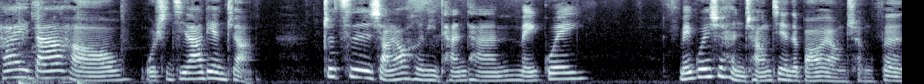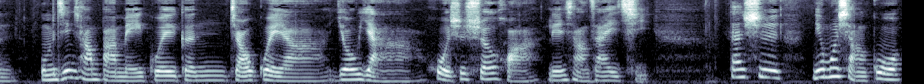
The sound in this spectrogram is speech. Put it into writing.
嗨，大家好，我是基拉店长。这次想要和你谈谈玫瑰。玫瑰是很常见的保养成分，我们经常把玫瑰跟娇贵啊、优雅啊，或者是奢华联想在一起。但是，你有没有想过，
